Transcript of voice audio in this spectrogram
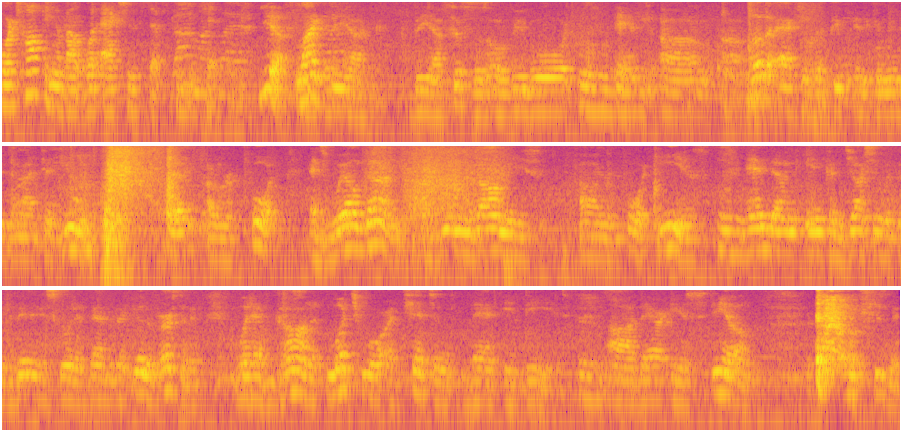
or talking about what action steps can be taken. Yeah, like the, uh, the uh, Citizens Overview Board Mhm. and um, uh, other actions that people in the community might take. You would that a report as well done as Gideon's Army's uh, report is, Mhm. and done in conjunction with the Divinity School at Vanderbilt University, would have garnered much more attention than it did. Mhm. Uh, there is still, excuse me,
